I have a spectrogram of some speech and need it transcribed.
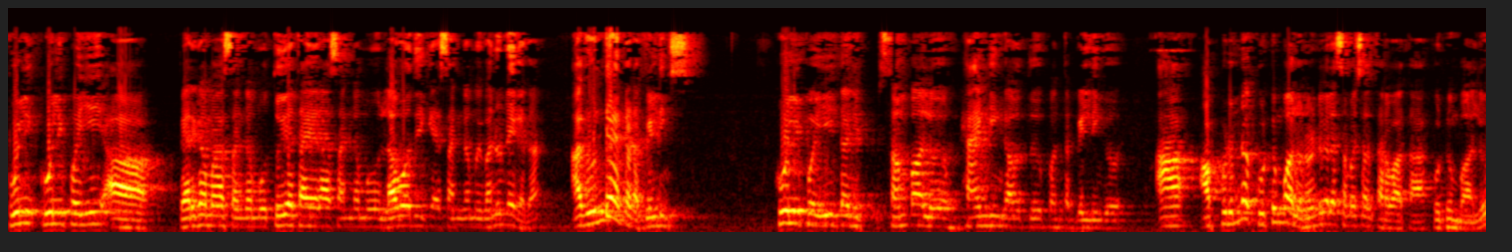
కూలి కూలిపోయి ఆ పెరగమా సంఘము తుయతైరా సంఘము లవోదికే సంఘము ఇవన్నీ ఉన్నాయి కదా. అవి ఉండే అక్కడ బిల్డింగ్స్. కూలిపోయి దాని స్తంభాలు హ్యాంగింగ్ అవుతూ కొంత బిల్డింగ్. ఆ అప్పుడున్న కుటుంబాలు రెండు వేల సంవత్సరాల తర్వాత కుటుంబాలు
